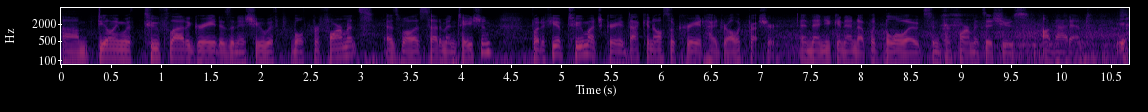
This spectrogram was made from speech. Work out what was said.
Um, dealing with too flat a grade is an issue with both performance as well as sedimentation, but if you have too much grade, that can also create hydraulic pressure and then you can end up with blowouts and performance issues on that end. Yeah,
